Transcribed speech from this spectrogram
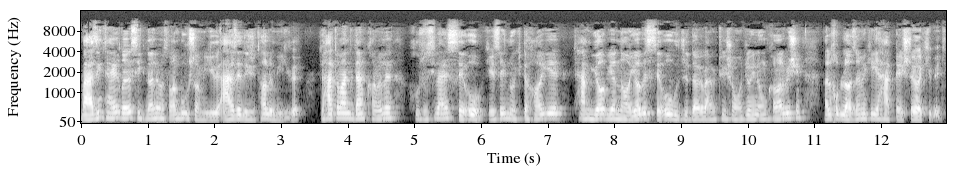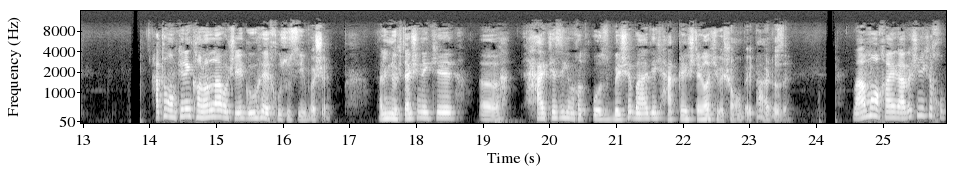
و از این طریق داره سیگنال مثلا بورس رو می‌گیره ارز دیجیتال رو می‌گیره. یا حتی من دیدم کانال خصوصی برای او که سری نکته های کمیاب یا نایاب او وجود داره و می‌تونید شما join اون کانال بشین. ولی خب لازمه که یه حق اشتراکی بدید حتی ممکن این کانال نباشه یه گروه خصوصی باشه. ولی نکتهش اینه که هر کسی که می‌خواد عضو بشه باید یک حق اشتراکی به شما بپردازه. و اما آخرین روش اینه که خب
